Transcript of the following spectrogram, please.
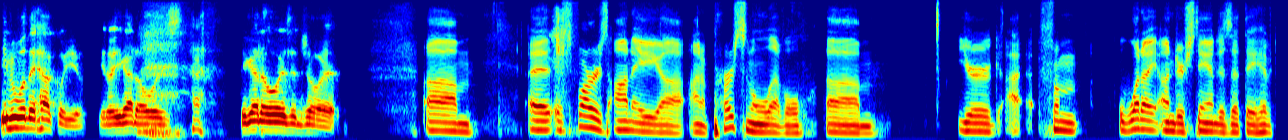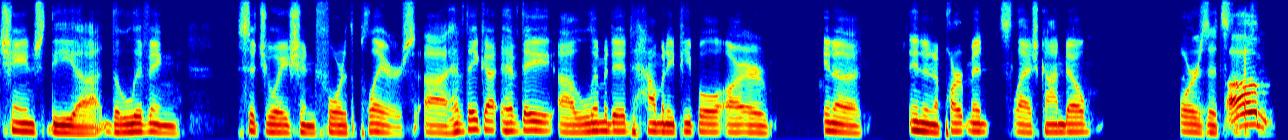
even when they heckle you. You know, you got to always you got to always enjoy it. Um, as far as on a uh, on a personal level, um, you're uh, from what I understand is that they have changed the uh, the living situation for the players. Uh, have they got have they uh, limited how many people are in a in an apartment slash condo, or is it? Um,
